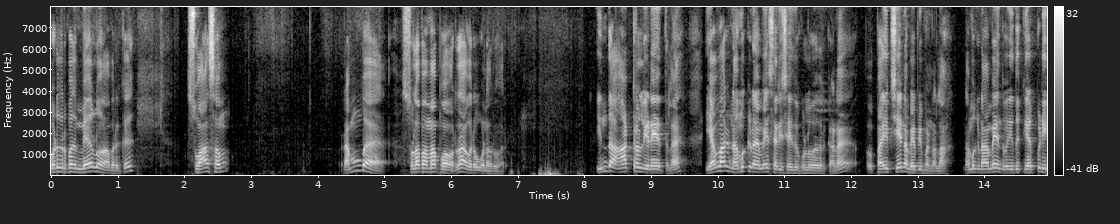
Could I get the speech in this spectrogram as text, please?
கொடுக்குறப்போது மேலும் அவருக்கு சுவாசம் ரொம்ப சுலபமாக போகிறத அவர் உணர்வார். இந்த ஆற்றல் இணையத்தில் எவ்வாறு நமக்கு நாமே சரி செய்து கொள்வதற்கான பயிற்சியை நம்ம எப்படி பண்ணலாம்? நமக்கு நாமே இந்த இதுக்கு எப்படி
